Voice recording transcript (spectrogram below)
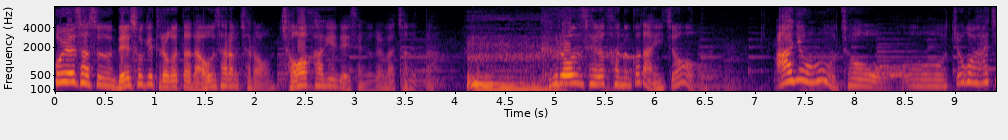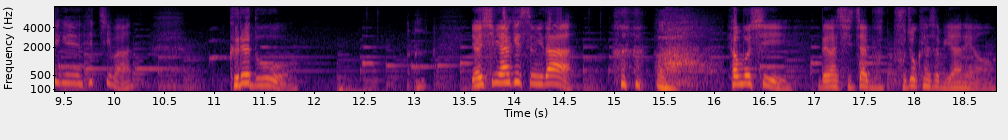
호열사수는 내 속에 들어갔다 나온 사람처럼 정확하게 내 생각을 맞춰냈다. 음... 그런 생각하는 건 아니죠? 아니요, 저, 어, 조금 하지긴 했지만. 그래도, 열심히 하겠습니다. 현보 씨, 내가 진짜 무- 부족해서 미안해요.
